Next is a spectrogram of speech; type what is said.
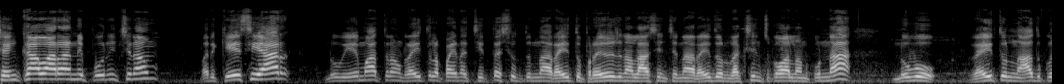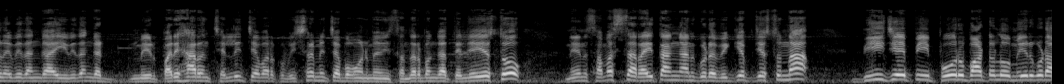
శంఖావారాన్ని పూరించినాం. మరి కేసీఆర్ నువ్వు ఏమాత్రం రైతులపైన చిత్తశుద్ధున్నా రైతు ప్రయోజనాలు ఆశించినా రైతును రక్షించుకోవాలనుకున్నా నువ్వు రైతులను ఆదుకునే విధంగా ఈ విధంగా మీరు పరిహారం చెల్లించే వరకు విశ్రమించబోమని మేము ఈ సందర్భంగా తెలియజేస్తూ నేను సమస్త రైతాంగానికి కూడా విజ్ఞప్తి చేస్తున్నా బీజేపీ పోరుబాటులో మీరు కూడా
